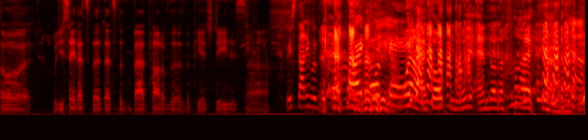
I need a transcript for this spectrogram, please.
so uh, would you say that's the that's the bad part of the the PhD? Is uh, We're starting with the bad part. Okay. well, I thought you know you end on a high. Yeah.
